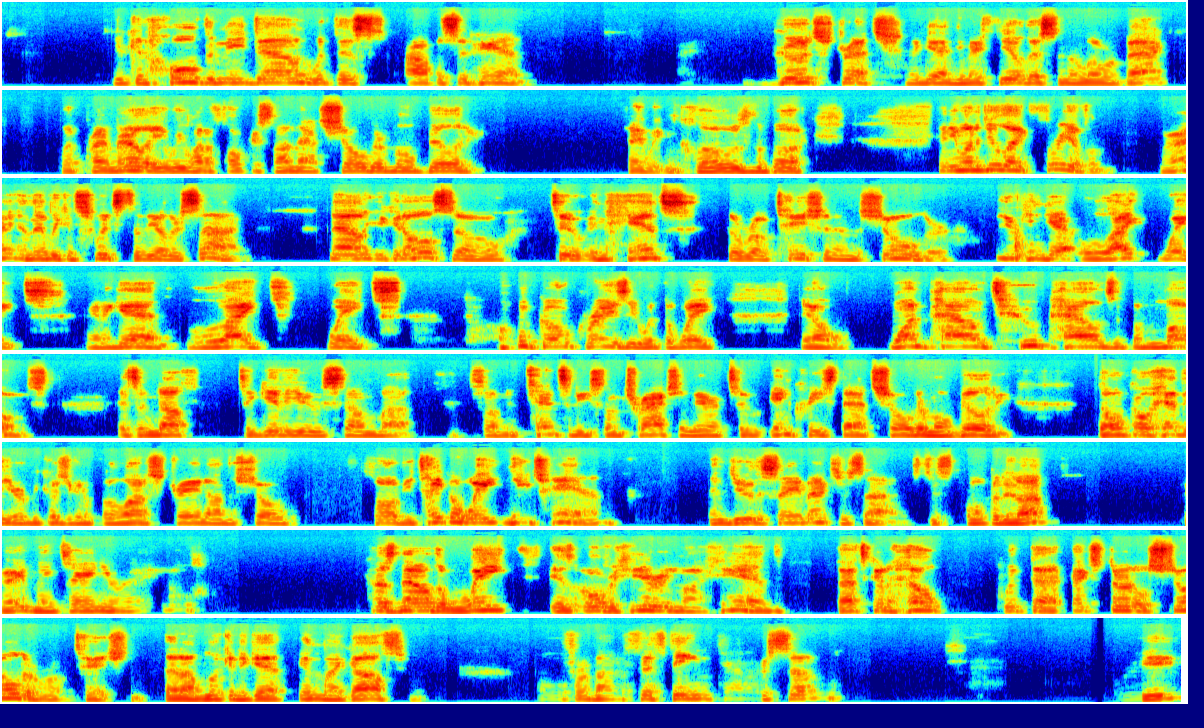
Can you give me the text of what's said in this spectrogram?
you can hold the knee down with this opposite hand good stretch. Again, you may feel this in the lower back, but primarily we want to focus on that shoulder mobility. Okay, we can close the book. And you want to do like three of them, right? And then we can switch to the other side. Now, you can also, to enhance the rotation in the shoulder, you can get light weights. And again, light weights. Don't go crazy with the weight. You know, one pound, two pounds at the most is enough to give you some uh, some intensity, some traction there to increase that shoulder mobility. Don't go heavier because you're going to put a lot of strain on the shoulder. So if you take a weight in each hand and do the same exercise, just open it up, okay, maintain your angle. Because now the weight is over here in my hand, that's going to help with that external shoulder rotation that I'm looking to get in my golf swing. Hold for about a 15 count or so. Breathe.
